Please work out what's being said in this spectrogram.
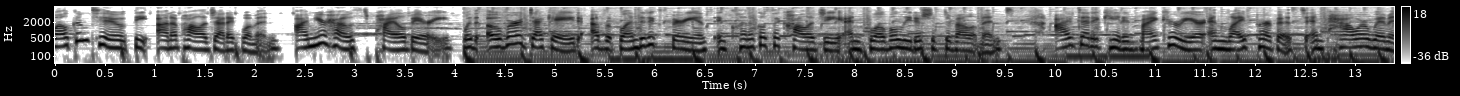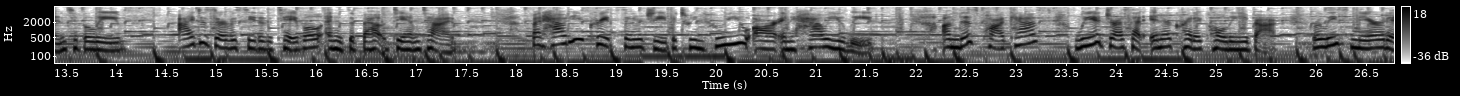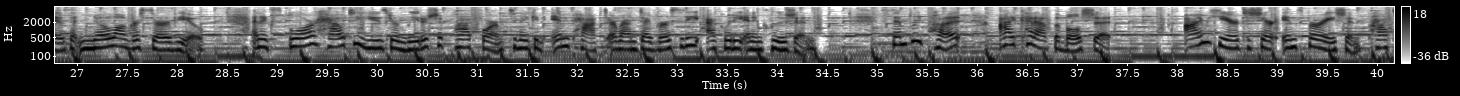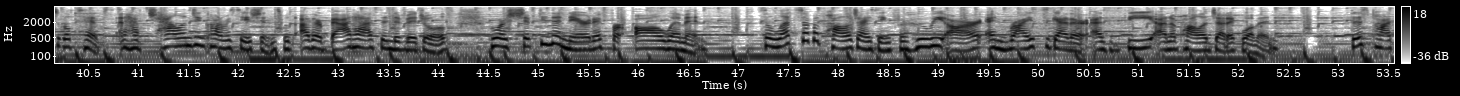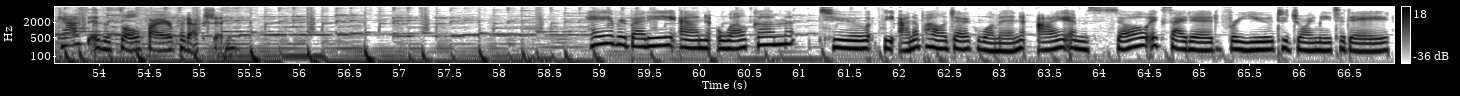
Welcome to The Unapologetic Woman. I'm your host, Payal Beri. With over a decade of blended experience in clinical psychology and global leadership development, I've dedicated my career and life purpose to empower women to believe I deserve a seat at the table and it's about damn time. But how do you create synergy between who you are and how you lead? On this podcast, we address that inner critic holding you back, release narratives that no longer serve you and explore how to use your leadership platform to make an impact around diversity, equity, and inclusion. Simply put, I cut out the bullshit. I'm here to share inspiration, practical tips, and have challenging conversations with other badass individuals who are shifting the narrative for all women. So let's stop apologizing for who we are and rise together as the unapologetic woman. This podcast is a Soulfire production. Hey, everybody, and welcome to The Unapologetic Woman. I am so excited for you to join me today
